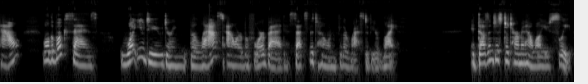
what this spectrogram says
How? Well, the book says what you do during the last hour before bed sets the tone for the rest of your life. It doesn't just determine how well you sleep,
